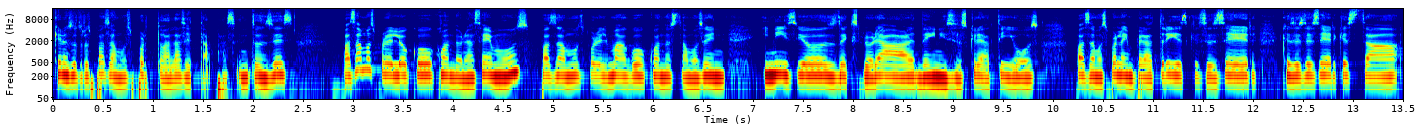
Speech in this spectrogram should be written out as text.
que nosotros pasamos por todas las etapas. Entonces, pasamos por el loco cuando nacemos, pasamos por el mago cuando estamos en inicios de explorar, de inicios creativos, pasamos por la emperatriz, que es ese ser, que es ese ser que está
